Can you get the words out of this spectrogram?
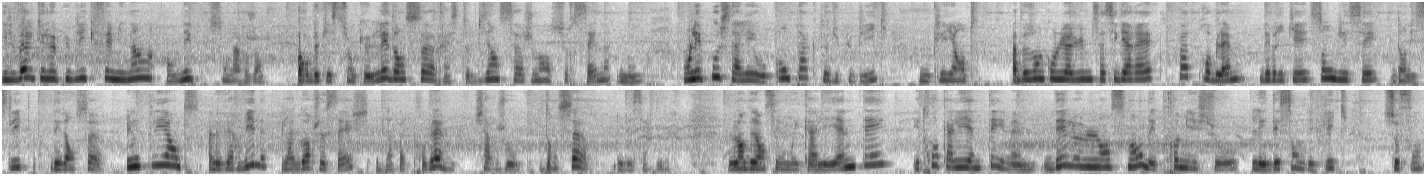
Ils veulent que le public féminin en ait pour son argent. Hors de question que les danseurs restent bien sagement sur scène, non. On les pousse à aller au contact du public. Une cliente a besoin qu'on lui allume sa cigarette Pas de problème, des briquets sont glissés dans les slips des danseurs. Une cliente a le verre vide, la gorge sèche, et eh bien pas de problème, charge aux danseurs de les servir. L'ambiance est muy caliente, et trop caliente même. Dès le lancement des premiers shows, les descentes des flics se font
